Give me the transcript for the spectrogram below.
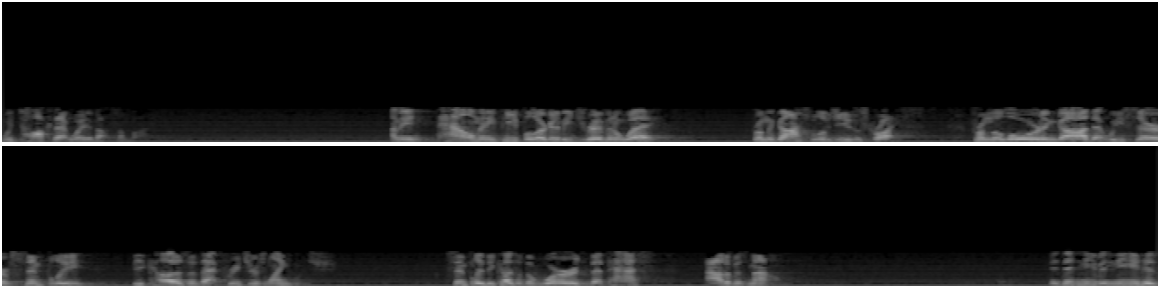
would talk that way about somebody. I mean, how many people are going to be driven away from the gospel of Jesus Christ, from the Lord and God that we serve, simply because of that preacher's language? Simply because of the words that pass out of his mouth. It didn't even need his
